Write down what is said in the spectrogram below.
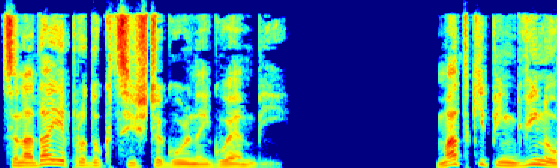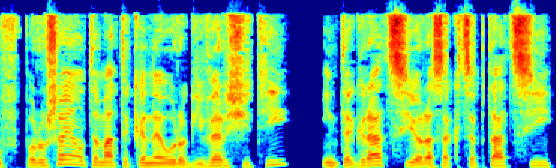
co nadaje produkcji szczególnej głębi. Matki pingwinów poruszają tematykę neurodiversity, integracji oraz akceptacji,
